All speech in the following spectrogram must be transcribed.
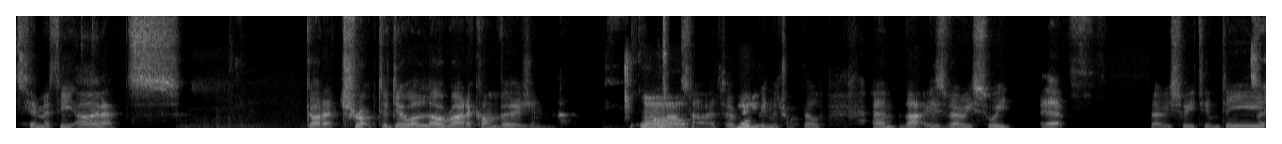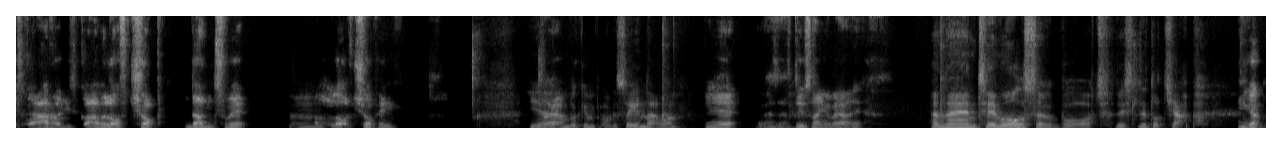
Timothy Ivets got a truck to do a lowrider conversion. Oh, Started, so it won't be in the truck build. Um, that is very sweet. Yeah. Very sweet indeed. So it's got to have, Um, it's got to have a lot of chop done to it. mm, A lot of chopping. yeah, I'm looking forward to seeing that one. Yeah. Let's have to do something about it. And then Tim also bought this little chap. Yep.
